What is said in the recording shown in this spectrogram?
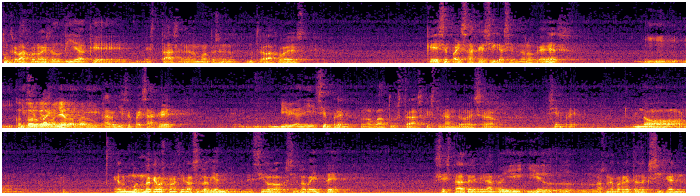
tu, trabajo no es el día que estás en el monte, sino tu trabajo es que ese paisaje siga siendo lo que es y, con todo lo que conlleva, claro. Y, ese paisaje eh, vive allí siempre, con lo cual tú estás gestionando eso siempre. No, el mundo que hemos conocido en el siglo, siglo, XX se está terminando y, los nuevos retos exigen,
